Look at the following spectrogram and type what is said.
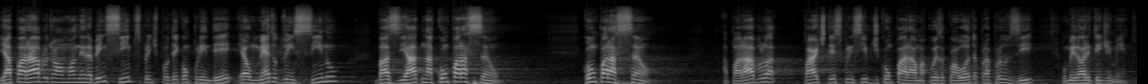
E a parábola, de uma maneira bem simples, para a gente poder compreender, é o método do ensino baseado na comparação. Comparação. A parábola parte desse princípio de comparar uma coisa com a outra para produzir o melhor entendimento.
